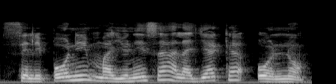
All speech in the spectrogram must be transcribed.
¿Se le pone mayonesa a la yaca o no?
